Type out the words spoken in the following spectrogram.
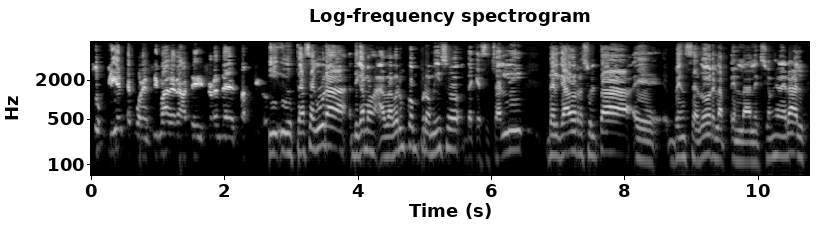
sus clientes por encima de las decisiones del partido. Y, usted asegura, digamos, va a haber un compromiso de que si Charlie Delgado resulta eh, vencedor en la, en la, elección general,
